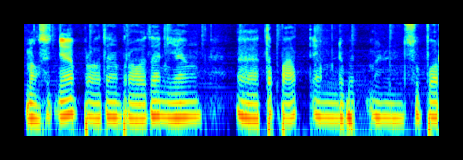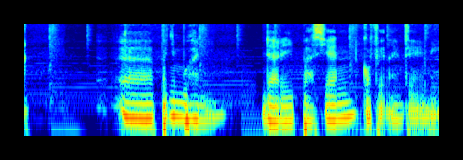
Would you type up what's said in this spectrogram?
Maksudnya perawatan-perawatan yang uh, tepat yang dapat mensupport uh, penyembuhan dari pasien COVID-19 ini.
